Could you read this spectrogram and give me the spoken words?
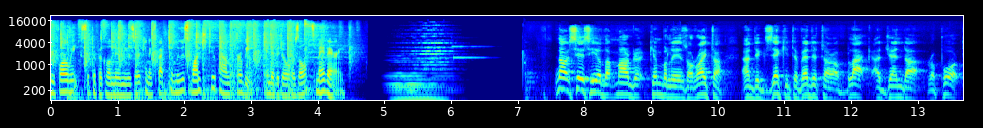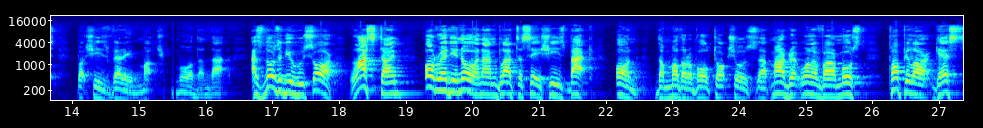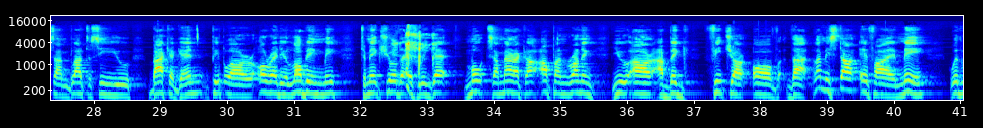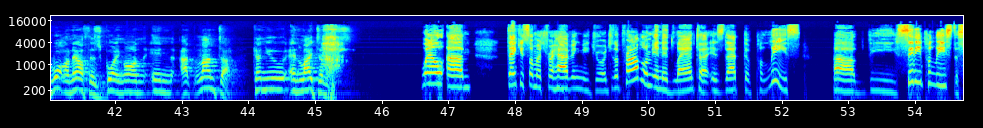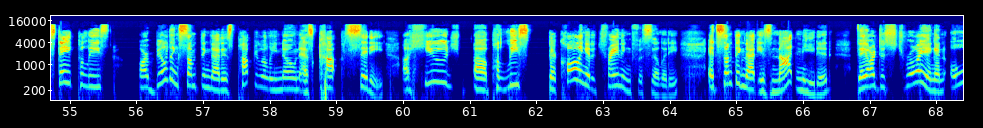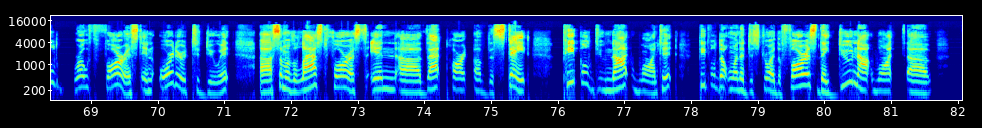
In four weeks, the typical Noom user can expect to lose one to two pounds per week. Individual results may vary. Now, it says here that Margaret Kimberley is a writer and executive editor of Black Agenda Report, but she's very much more than that. As those of you who saw her last time already know, and I'm glad to say she's back on the mother of all talk shows. Uh, Margaret, one of our most popular guests, I'm glad to see you back again. People are already lobbying me to make sure that if we get Moats America up and running, you are a big feature of that. Let me start, if I may, with what on earth is going on in Atlanta. Can you enlighten us? Well, um, thank you so much for having me, George. The problem in Atlanta is that the police, uh, the city police, the state police, are building something that is popularly known as Cop City, a huge uh, police they're calling it a training facility. It's something that is not needed. They are destroying an old growth forest in order to do it. Uh, some of the last forests in uh, that part of the state. People do not want it. People don't want to destroy the forest. They do not want uh,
